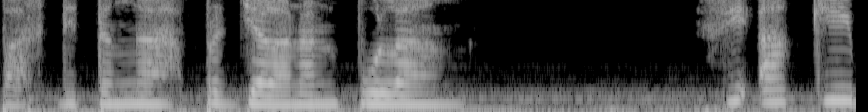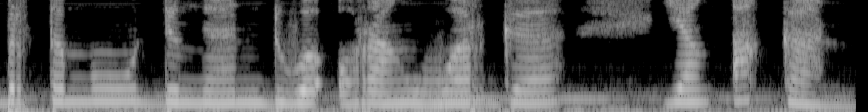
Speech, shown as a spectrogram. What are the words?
Pas di tengah perjalanan pulang, si Aki bertemu dengan dua orang warga yang akan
